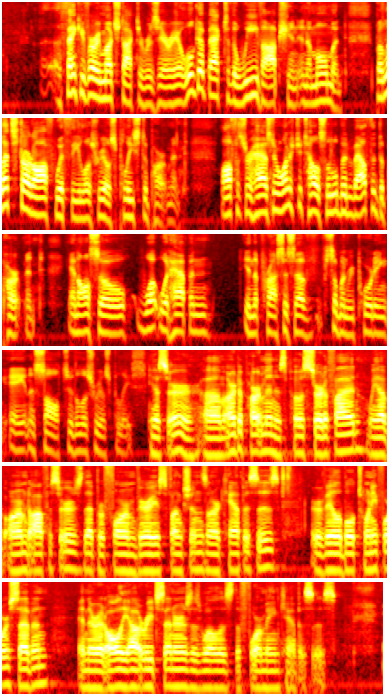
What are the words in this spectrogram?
Thank you very much, Dr. Rosario. We'll get back to the weave option in a moment, but let's start off with the Los Rios Police Department. Officer Hasna, why don't you tell us a little bit about the department and also what would happen in the process of someone reporting a, an assault to the Los Rios Police? Yes, sir. Um, our department is post certified. We have armed officers that perform various functions on our campuses. They're available 24 7, and they're at all the outreach centers as well as the four main campuses.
